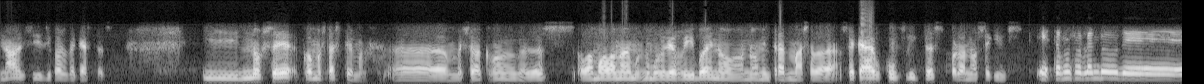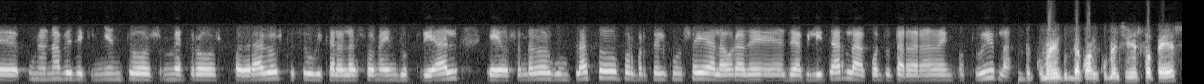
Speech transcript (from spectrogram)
anàlisis i coses d'aquestes i no sé com està el tema. Uh, això, com, és, a la mola no, no m'ho arriba i no, no m'he entrat massa de... Sé que hi ha conflictes, però no sé quins. Estamos hablando de una nave de 500 metros cuadrados que se ubicará en la zona industrial. Eh, ¿Os han dado algún plazo por parte del Consell a la hora de, de habilitarla? ¿Cuánto tardarà en construir-la? De, de quan comencin els papers,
